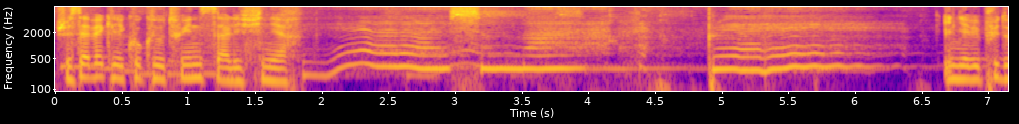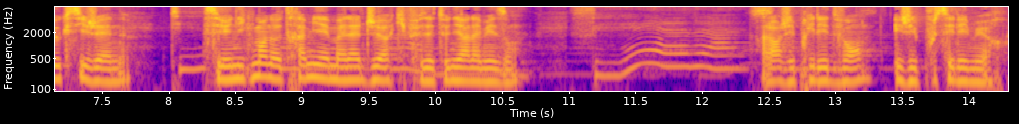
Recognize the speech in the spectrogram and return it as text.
Je savais que les Cocteau Twins, ça allait finir. Il n'y avait plus d'oxygène. C'est uniquement notre ami et manager qui faisait tenir la maison. Alors j'ai pris les devants et j'ai poussé les murs.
